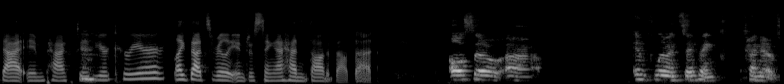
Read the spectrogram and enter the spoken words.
that impacted your career like that's really interesting i hadn't thought about that also uh, influenced i think kind of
